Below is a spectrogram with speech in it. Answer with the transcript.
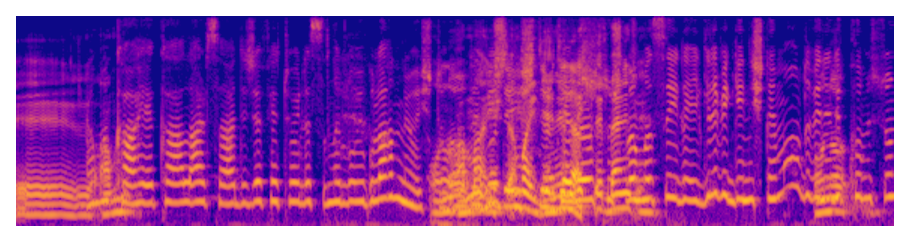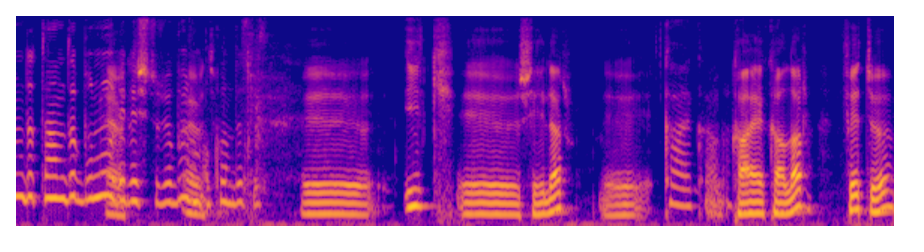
Ee, ama, ama KHK'lar sadece FETÖ'yle sınırlı uygulanmıyor işte. Onu, ama işte ama terör suçlaması ile ilgili bir genişleme oldu. Onu, Venedik Komisyonu da tam da bunu evet, eleştiriyor. Buyurun evet. o konuda siz. Ee, ilk e, şeyler e, KHK'lar. KHK'lar FETÖ,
